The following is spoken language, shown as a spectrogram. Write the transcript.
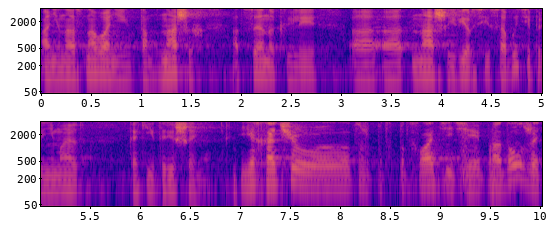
а не на основании там, наших оценок или э, э, нашей версии событий принимают какие-то решения. Я хочу э, тоже подхватить и продолжить.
